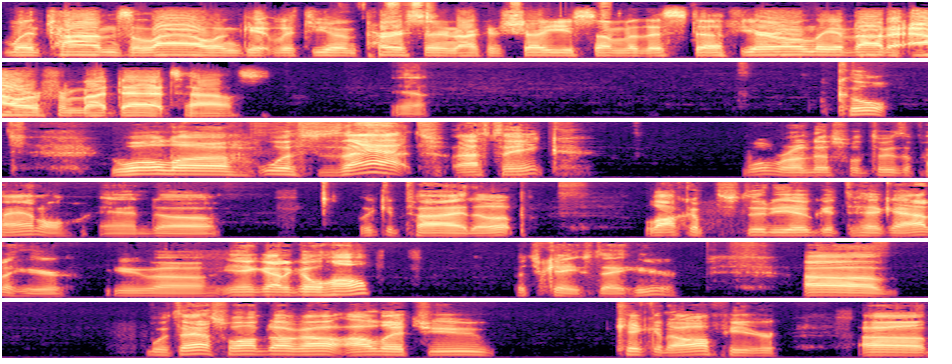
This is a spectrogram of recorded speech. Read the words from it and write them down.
when times allow, and get with you in person, and I can show you some of this stuff. You're only about an hour from my dad's house. Cool. Well, uh, with that, I think we'll run this one through the panel and uh, we can tie it up, lock up the studio, get the heck out of here. You uh, you ain't got to go home, but you can't stay here. Uh, with that, Swamp Dog, I'll, I'll let you kick it off here. Uh,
